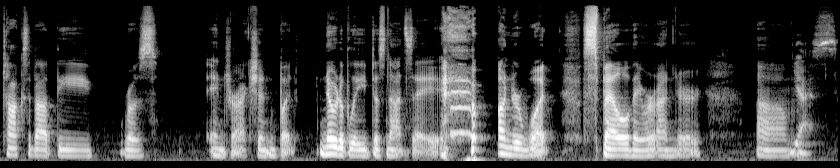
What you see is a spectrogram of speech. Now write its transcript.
talks about the Rose interaction, but notably does not say under what spell they were under. yes,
